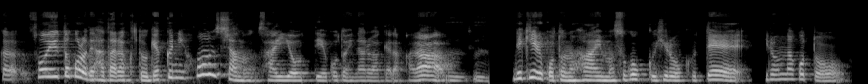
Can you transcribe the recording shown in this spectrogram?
だからそういうところで働くと逆に本社の採用っていうことになるわけだから、うんうん、できることの範囲もすごく広くて、いろんなことを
